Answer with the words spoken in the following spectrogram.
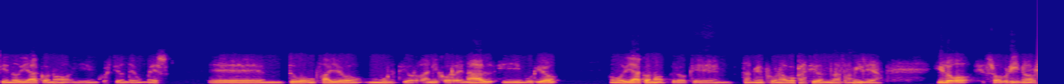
siendo diácono y en cuestión de un mes tuvo un fallo multiorgánico renal y murió como diácono, pero que también fue una vocación en la familia. Y luego sobrinos,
